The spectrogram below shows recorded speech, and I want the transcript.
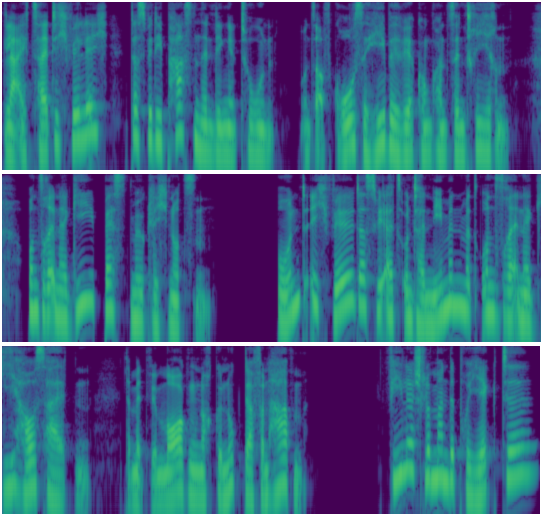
Gleichzeitig will ich, dass wir die passenden Dinge tun, uns auf große Hebelwirkung konzentrieren, unsere Energie bestmöglich nutzen. Und ich will, dass wir als Unternehmen mit unserer Energie haushalten, damit wir morgen noch genug davon haben. Viele schlummernde Projekte,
